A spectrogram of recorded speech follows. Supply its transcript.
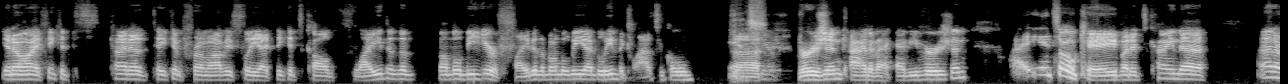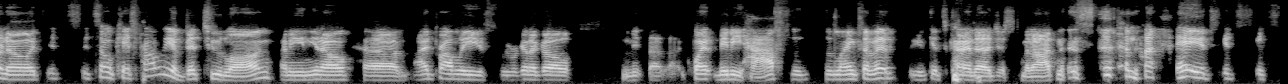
you know, I think it's kind of taken from obviously, I think it's called Flight of the Bumblebee or Flight of the Bumblebee, I believe, the classical yes. uh, version, kind of a heavy version. I, it's okay, but it's kind of I don't know. It, it's it's okay. It's probably a bit too long. I mean, you know, uh, I'd probably if we were gonna go uh, quite maybe half the, the length of it, it gets kind of just monotonous. not, hey, it's it's it's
